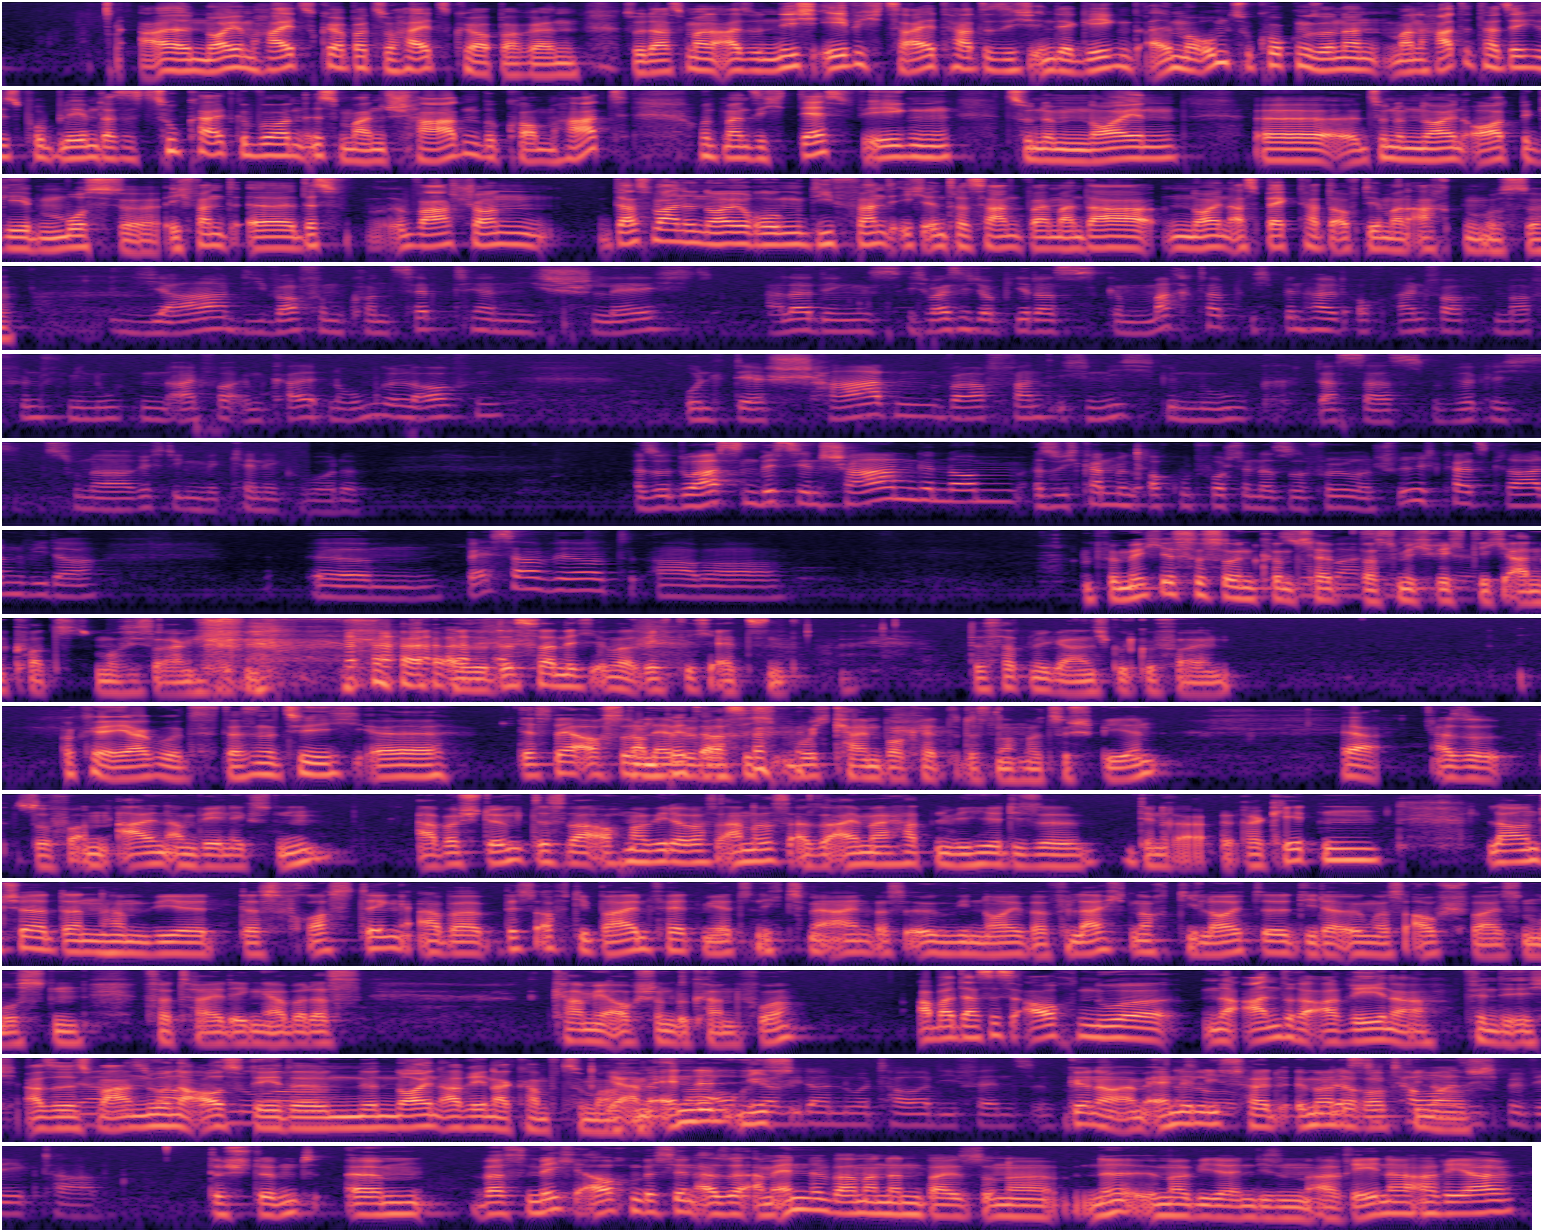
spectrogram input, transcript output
äh, neuem Heizkörper zu Heizkörper rennen, sodass man also nicht ewig Zeit hatte, sich in der Gegend immer umzugucken, sondern man hatte tatsächlich das Problem, dass es zu kalt geworden ist, man Schaden bekommen hat und man sich deswegen zu einem neuen, äh, zu einem neuen Ort begeben musste. Ich fand, äh, das war schon das war eine Neuerung, die fand ich interessant, weil man da einen neuen Aspekt hatte, auf den man achten musste. Ja, die war vom Konzept her nicht schlecht. Allerdings, ich weiß nicht, ob ihr das gemacht habt. Ich bin halt auch einfach mal fünf Minuten einfach im Kalten rumgelaufen. Und der Schaden war, fand ich, nicht genug, dass das wirklich zu einer richtigen Mechanik wurde. Also du hast ein bisschen Schaden genommen. Also ich kann mir auch gut vorstellen, dass es auf höheren Schwierigkeitsgraden wieder ähm, besser wird, aber Für mich ist es so ein So Konzept, war's was mich richtig ankotzt, muss ich sagen. also das fand ich immer richtig ätzend. Das hat mir gar nicht gut gefallen. Okay, ja gut. Das ist natürlich, äh, Das wäre auch so ein Level, bitter. was ich, wo ich keinen Bock hätte, das nochmal zu spielen. ja. Also so von allen am wenigsten. Aber stimmt, das war auch mal wieder was anderes. Also einmal hatten wir hier diese, den Ra Raketen-Launcher, dann haben wir das Frosting, aber bis auf die beiden fällt mir jetzt nichts mehr ein, was irgendwie neu war. Vielleicht noch die Leute, die da irgendwas aufschweißen mussten, verteidigen, aber das kam mir auch schon bekannt vor. Aber das ist auch nur eine andere Arena, finde ich. Also es Ja, war nur war eine Ausrede, nur- einen neuen Arena-Kampf zu machen. Ja, am das Ende war auch ließ- ja wieder nur Tower Defense. im Genau, am. Ende ließ halt immer nur, dass darauf die Tower hinaus. sich bewegt haben. Das stimmt. Ähm, was mich auch ein bisschen, also am Ende war man dann bei so einer, ne, immer wieder in diesem Arena-Areal.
